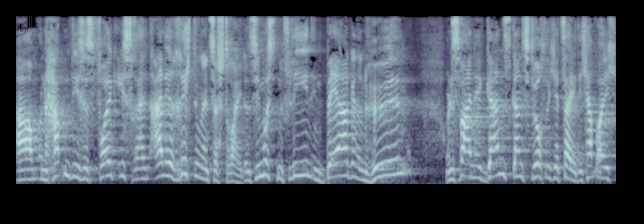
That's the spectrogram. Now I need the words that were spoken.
ähm, und haben dieses Volk Israel in alle Richtungen zerstreut. Und sie mussten fliehen in Bergen und Höhlen. Und es war eine ganz, ganz fürchterliche Zeit. Ich habe euch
